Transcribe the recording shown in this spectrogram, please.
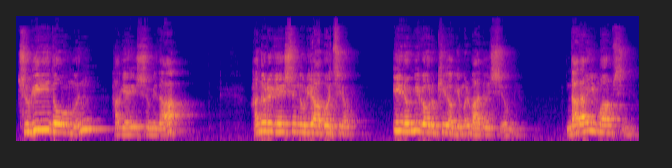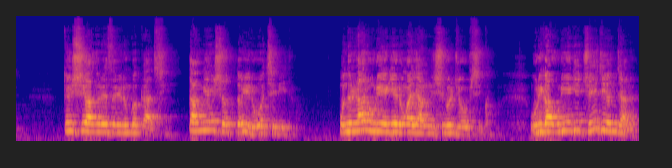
주기 도움은 하겠습니다. 하늘에 계신 우리 아버지여 이름이 거룩히 여김을 받으시오며 나라 임하옵시며 뜻이 하늘에서 이룬 것 같이 땅에서도 이루어지리다. 오늘날 우리에게 일용할 양식을 주옵시고 우리가 우리에게 죄 지은 자를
